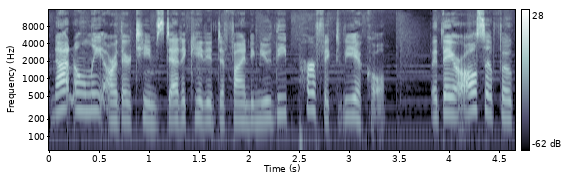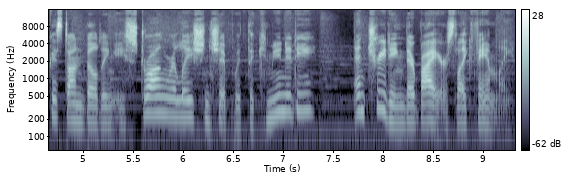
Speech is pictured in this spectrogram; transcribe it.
Not only are their teams dedicated to finding you the perfect vehicle, but they are also focused on building a strong relationship with the community and treating their buyers like family.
